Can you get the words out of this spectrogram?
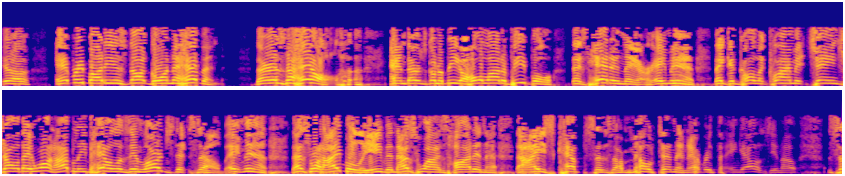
You know, everybody is not going to heaven. There is a hell. there's going to be a whole lot of people that's heading there. Amen. They can call it climate change all they want. I believe hell has enlarged itself. Amen. That's what I believe, and that's why it's hot and the, the ice caps are uh, melting and everything else, you know. So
